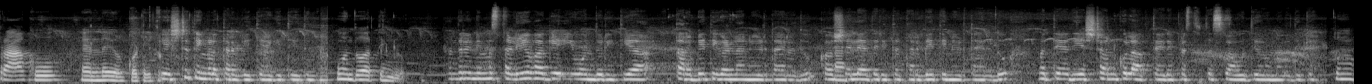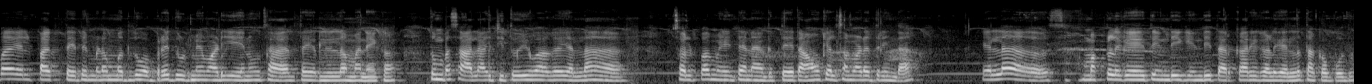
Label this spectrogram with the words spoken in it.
ಫ್ರಾಕು ಎಲ್ಲ ಹೇಳ್ಕೊಟ್ಟಿದ್ದು ಎಷ್ಟು ತಿಂಗಳ ತರಬೇತಿ ಆಗಿತ್ತು ಇದು? ಒಂದೂವರೆ ತಿಂಗಳು. ಅಂದರೆ ನಿಮ್ಮ ಸ್ಥಳೀಯವಾಗಿ ಈ ಒಂದು ರೀತಿಯ ತರಬೇತಿಗಳನ್ನ ನೀಡ್ತಾ ಇರೋದು ಕೌಶಲ್ಯಾಧಾರಿತ ತರಬೇತಿ ನೀಡ್ತಾ ಇರೋದು ಮತ್ತು ಅದು ಎಷ್ಟು ಅನುಕೂಲ ಆಗ್ತಾ ಇದೆ ಪ್ರಸ್ತುತ ಸ್ವ ಉದ್ಯೋಗ ಮಾಡೋದಕ್ಕೆ? ತುಂಬ ಹೆಲ್ಪ್ ಆಗ್ತಾ ಇದೆ ಮೇಡಮ್. ಮೊದಲು ಒಬ್ಬರೇ ದುಡಿಮೆ ಮಾಡಿ ಏನೂ ಸಾಲ್ತಾ ಇರಲಿಲ್ಲ ಮನೆಗೆ. ತುಂಬ ಸಾಲ ಆಯ್ತಿತ್ತು. ಇವಾಗ ಎಲ್ಲ ಸ್ವಲ್ಪ ಮೇಂಟೈನ್ ಆಗುತ್ತೆ. ನಾವು ಕೆಲಸ ಮಾಡೋದ್ರಿಂದ ಎಲ್ಲ ಮಕ್ಕಳಿಗೆ ತಿಂಡಿ ಗಿಂಡಿ ತರಕಾರಿಗಳಿಗೆಲ್ಲ ತಗೋಬೋದು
